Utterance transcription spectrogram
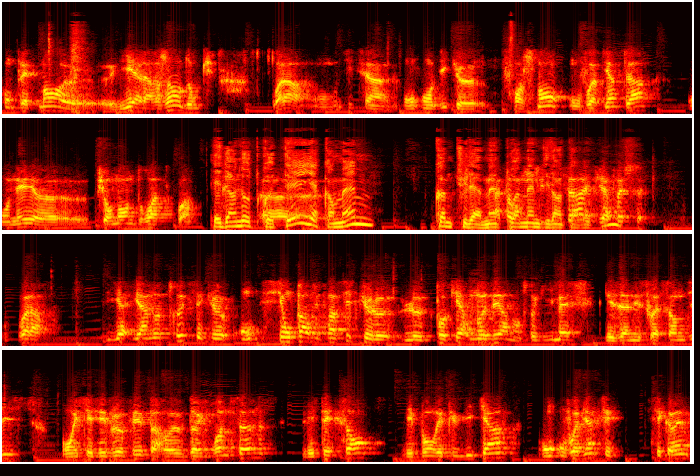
complètement euh, lié à l'argent. Donc voilà, on dit que un- on, on dit que franchement, on voit bien que là, on est euh, purement de droite, quoi. Et d'un autre côté, il y a quand même, comme tu l'as même toi-même dit dans ta après, voilà. Il y a, il y a un autre truc, c'est que on- si on part du principe que le, le poker moderne, entre guillemets, les années 70, ont été développés par euh, Doug Bronson, les Texans, les bons républicains, on, on voit bien que c'est- quand même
